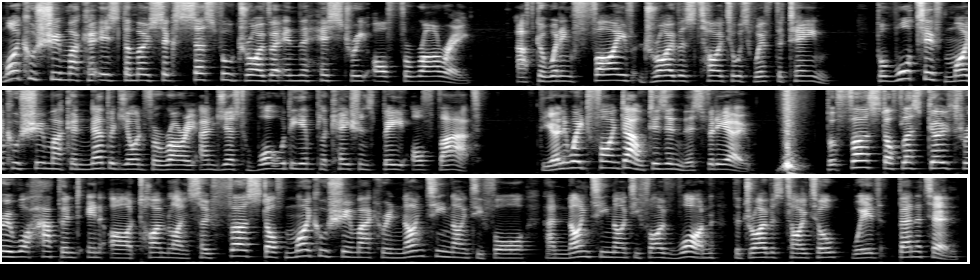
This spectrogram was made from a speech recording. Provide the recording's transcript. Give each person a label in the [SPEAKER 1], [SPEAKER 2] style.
[SPEAKER 1] Michael Schumacher is the most successful driver in the history of Ferrari, after winning five drivers' titles with the team. But what if Michael Schumacher never joined Ferrari and just what would the implications be of that? The only way to find out is in this video. But first off, let's go through what happened in our timeline. So first off, Michael Schumacher in 1994 and 1995 won the driver's title with Benetton.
